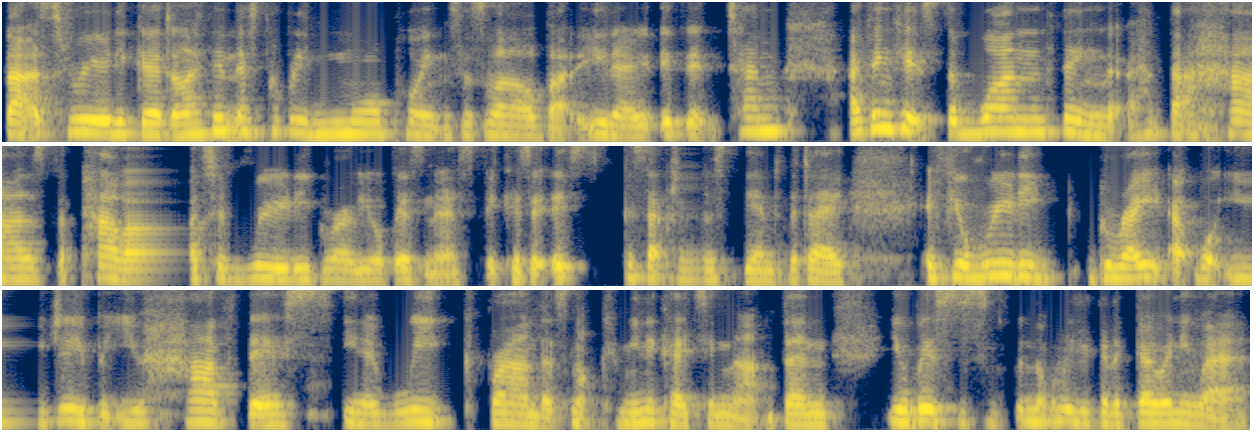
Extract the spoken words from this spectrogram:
that's really good and i think there's probably more points as well but you know it, it tem- i think it's the one thing that that has the power to really grow your business because it, it's perceptions at the end of the day. If you're really great at what you do but you have this you know weak brand that's not communicating that then your business is not really going to go anywhere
